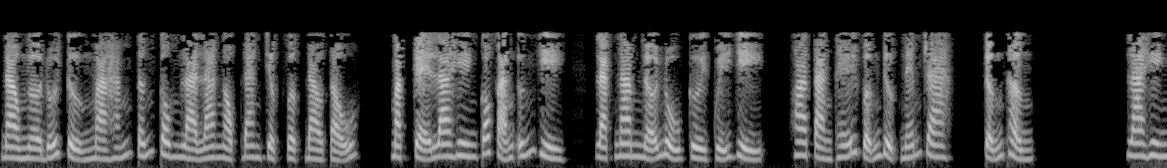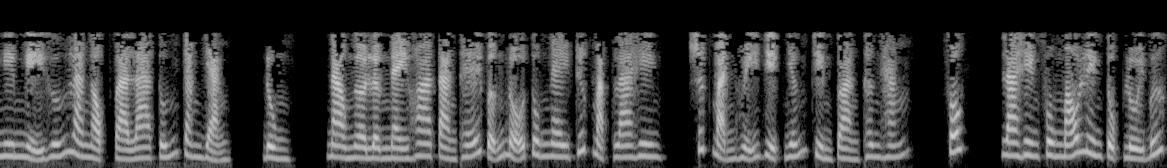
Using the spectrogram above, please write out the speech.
nào ngờ đối tượng mà hắn tấn công là La Ngọc đang chật vật đào tẩu. Mặc kệ La Hiên có phản ứng gì, Lạc Nam nở nụ cười quỷ dị, hoa tàn thế vẫn được ném ra, cẩn thận. La Hiên nghiêm nghị hướng La Ngọc và La Tuấn căng dặn, đùng, nào ngờ lần này hoa tàn thế vẫn nổ tung ngay trước mặt La Hiên, sức mạnh hủy diệt nhấn chìm toàn thân hắn. Phốt, La Hiên phun máu liên tục lùi bước,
